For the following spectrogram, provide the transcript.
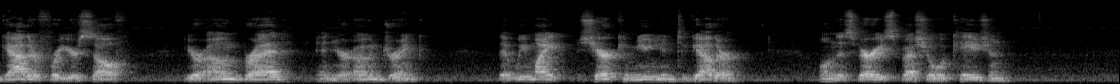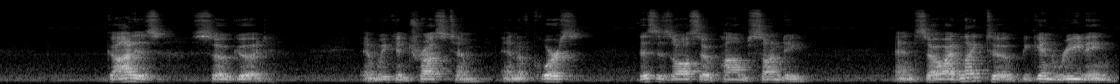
gather for yourself your own bread and your own drink that we might share communion together on this very special occasion. God is so good and we can trust him. And of course, this is also Palm Sunday. And so I'd like to begin reading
